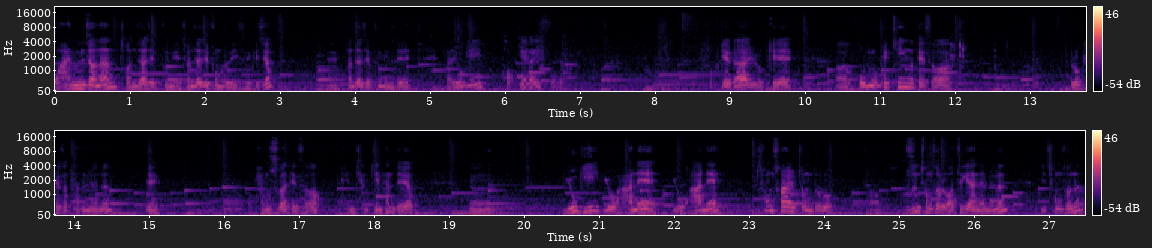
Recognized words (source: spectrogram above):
완전한 전자제품이에요. 전자제품으로 되어 있어요. 그죠? 네, 전자제품인데 자, 여기 덮개가 있어요. 덮개가 이렇게 어, 고무 패킹이 돼서 이렇게 해서 닫으면은 예, 방수가 돼서 괜찮긴 한데요. 어, 여기 요 안에 요 안에 청소할 정도로 어, 무슨 청소를 어떻게 하냐면은 이 청소는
